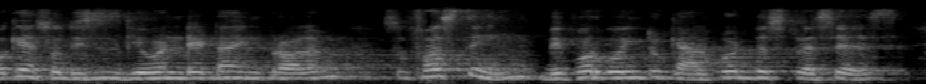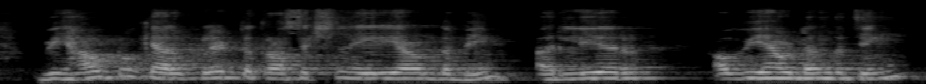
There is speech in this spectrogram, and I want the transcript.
Okay, so this is given data in problem. So first thing, before going to calculate the stresses, we have to calculate the cross-sectional area of the beam. Earlier, how we have done the thing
